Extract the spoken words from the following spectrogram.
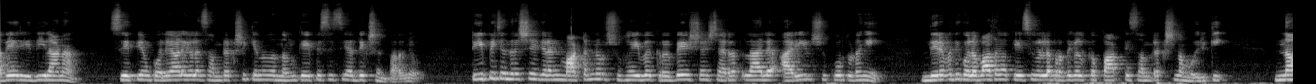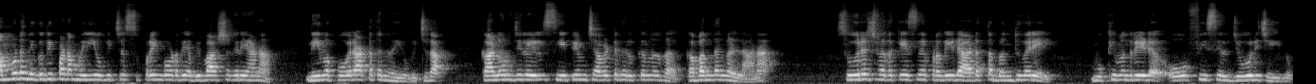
അതേ രീതിയിലാണ് സി പി എം കൊലയാളികളെ സംരക്ഷിക്കുന്നതെന്നും കെ പി സി സി അധ്യക്ഷൻ പറഞ്ഞു. ടി പി ചന്ദ്രശേഖരൻ മട്ടന്നൂർ ഷുഹൈബ് കൃപേഷ് ശരത് ലാൽ അരിയിൽ ഷുക്കൂർ തുടങ്ങി നിരവധി കൊലപാതക കേസുകളിലെ പ്രതികൾക്ക് പാർട്ടി സംരക്ഷണം ഒരുക്കി. നമ്മുടെ നികുതി പണം വിനിയോഗിച്ച് സുപ്രീം കോടതി അഭിഭാഷകരെയാണ് നിയമ പോരാട്ടത്തിന് നിയോഗിച്ചത്. കണ്ണൂർ ജില്ലയിൽ സി പി എം ചവിട്ടി നിൽക്കുന്നത് കബന്ധങ്ങളിലാണ്. സൂരജ് വധക്കേസിലെ പ്രതിയുടെ അടുത്ത ബന്ധുവരെ മുഖ്യമന്ത്രിയുടെ ഓഫീസിൽ ജോലി ചെയ്യുന്നു.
